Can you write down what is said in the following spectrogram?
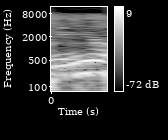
没有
